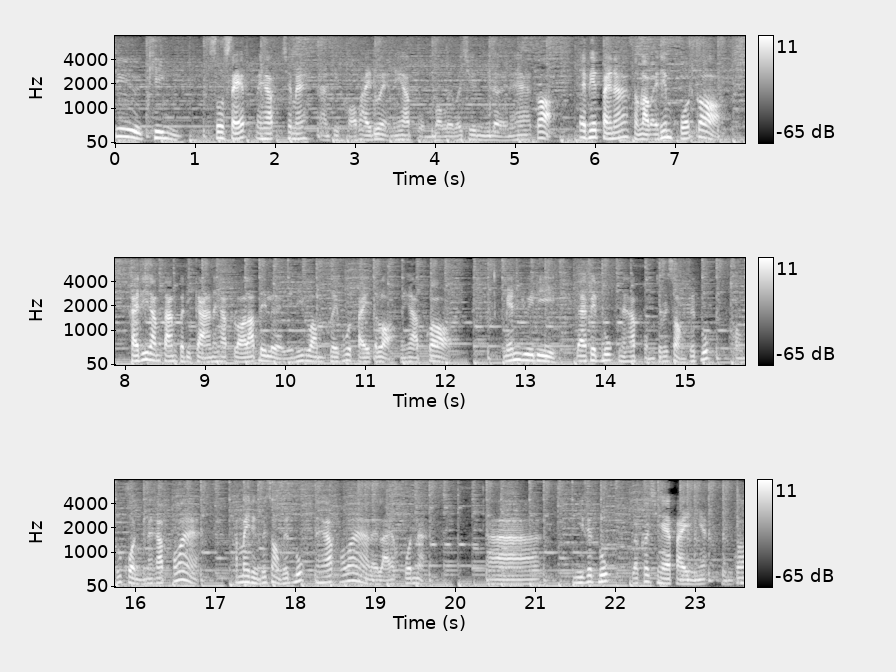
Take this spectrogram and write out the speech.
ชื่อ King s o s e t นะครับใช่ไหมอ่านผิดขออภัยด้วยนะครับ ผมบอกเลยว่าชื่อนี้เลยนะฮะก็ได้เพชรไปนะสำหรับไอเทมโค้ดก็ ใครที่ทำตามกติกานะครับ รอรับได้เลยอย่างที่วอมเคยพูดไปตลอดนะครับ ก็เม้น UID และ Facebook นะครับ ผมจะไปส่อง Facebook ของทุกคนนะครับ เพราะว่าทำไมถึงไปส่อง Facebook นะครับ เพราะว่าหลาย ๆ คนอะมี Facebook แล้วก็แชร์ไปอย่างเงี้ย ผมก็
